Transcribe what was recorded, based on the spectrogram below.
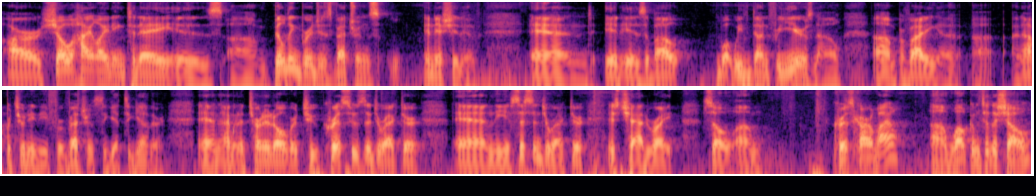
our show highlighting today is um, building bridges veterans initiative and it is about what we've done for years now, um, providing a, a, an opportunity for veterans to get together. And I'm going to turn it over to Chris, who's the director, and the assistant director is Chad Wright. So, um, Chris Carlisle, um, welcome to the show.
